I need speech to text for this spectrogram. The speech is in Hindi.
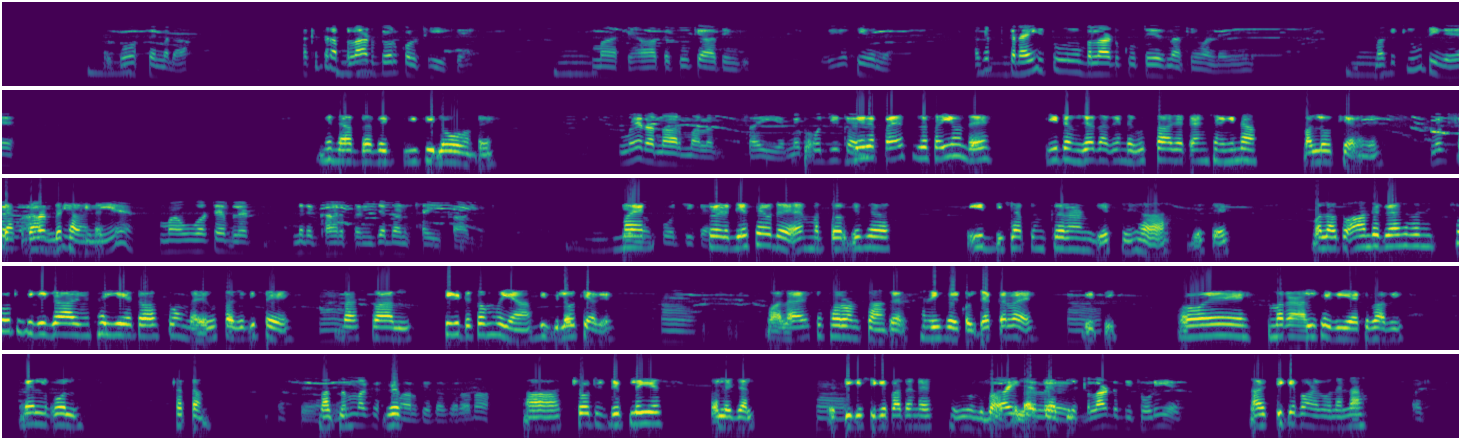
तो दोस्त है मेरा। आखिर तेरा ब्लड बिल्कुल ठीक है। माँ के हाँ तो तू क्या देंगी? ये थी मैंने। अगर कराई तू ब्लड को तेज ना थी मान ले माँ के क्यों थी वे? मेरा अब बीपी लो होता है मेरा नॉर्मल सही है। मैं खुद ही मेरे पैसे तो सही होंगे ये तो ज़्यादा कहते गुस्सा आ जाए टेंशन की ना बल्लो उठिया रहे। सिर्फ़ बैठा रहता है। माँ वो टेबलेट मेरे घर पे जडन था ही खा गई मैं ही फिर जैसे उधर अहमद और जैसे ईद की शॉपिंग करन जैसे हाँ जैसे मतलब तो आंधे प्यासे बनी छोटी सी की गाड़ी में था ये तो सो मेरे गुस्सा जो किते दस साल टिकट सम गई यहाँ बीबी लो थी आगे हम्म, वाला ऐसे फ़ौरन सा कर हनीफ भाई को चेक करवाए बीपी ओए मरण थी भी है कि भाभी बिल्कुल खत्म छोटी ड्रिप लइए पहले जल। टीके सीके पाता ने ब्लड दी थोड़ी है। ना टीके पाने मोने ना।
